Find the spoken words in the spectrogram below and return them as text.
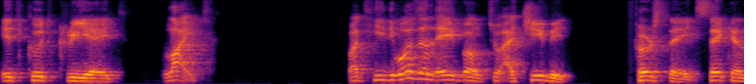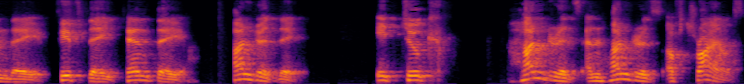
it could create light. But he wasn't able to achieve it first day, second day, fifth day, tenth day, hundredth day. It took hundreds and hundreds of trials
